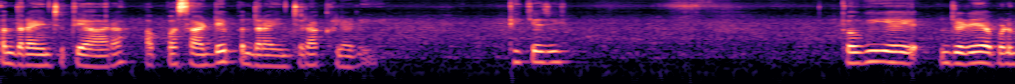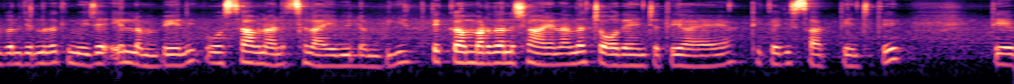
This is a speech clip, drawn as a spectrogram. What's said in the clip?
15 ਇੰਚ ਤਿਆਰ ਆ, ਆਪਾਂ 15.5 ਇੰਚ ਰੱਖ ਲੈਣੀ ਠੀਕ ਹੈ ਜੀ? ਕਿਉਂਕਿ ਇਹ ਜਿਹੜੇ ਆਪਣੇ ਮਤਲਬ ਜਿਹਨਾਂ ਦਾ ਕਮੀਜ਼ ਹੈ, ਇਹ ਲੰਬੇ ਨੇ। ਉਸ ਹਿਸਾਬ ਨਾਲ ਸਿਲਾਈ ਵੀ ਲੰਬੀ ਹੈ। ਅਤੇ ਕਮਰ ਦਾ ਨਿਸ਼ਾਨ ਇਹਨਾਂ ਦਾ 14 ਇੰਚ ਤੇ ਆਇਆ ਆ। ਠੀਕ ਹੈ ਜੀ, ਸੱਤ ਇੰਚ ਤੇ। ਅਤੇ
